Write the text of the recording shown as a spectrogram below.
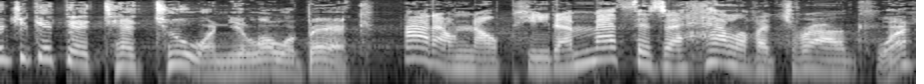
When'd you get that tattoo on your lower back? I don't know, Peter. Meth is a hell of a drug. What?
